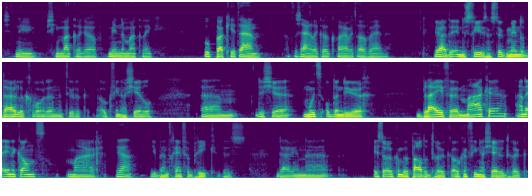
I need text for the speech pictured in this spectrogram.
Is het nu misschien makkelijker of minder makkelijk? Hoe pak je het aan? Dat is eigenlijk ook waar we het over hebben. Ja, de industrie is een stuk minder duidelijk geworden, natuurlijk ook financieel. Um, dus je moet op den duur blijven maken aan de ene kant, maar ja, je bent geen fabriek. Dus daarin uh, is er ook een bepaalde druk, ook een financiële druk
